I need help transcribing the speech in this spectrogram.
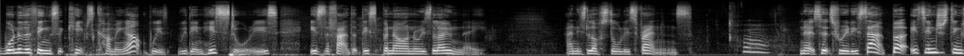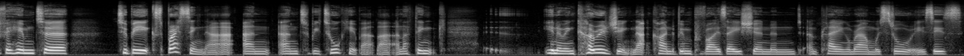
one of the things that keeps coming up with within his stories is the fact that this banana is lonely, and he's lost all his friends. Oh. No, so it's really sad. But it's interesting for him to to be expressing that and and to be talking about that. And I think uh, you know encouraging that kind of improvisation and and playing around with stories is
